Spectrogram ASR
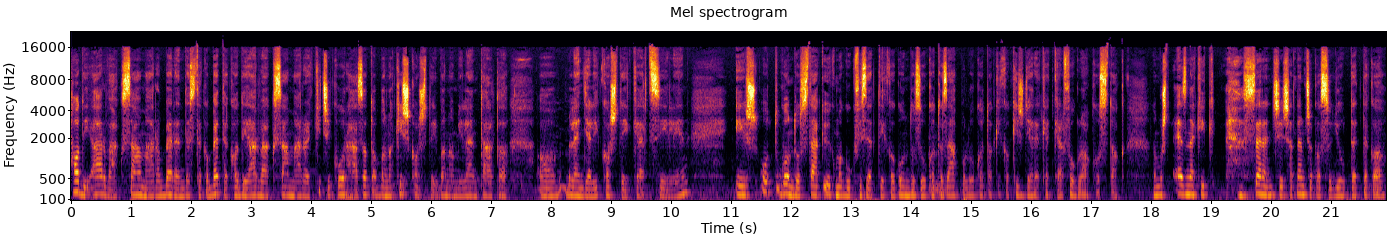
hadi árvák számára berendeztek, a beteg hadi árvák számára egy kicsi kórházat abban a kis kastélyban, ami lent állt a, a lengyeli kastélykert szélén, és ott gondozták, ők maguk fizették a gondozókat, az ápolókat, akik a kisgyerekekkel foglalkoztak. Na most ez nekik szerencsés, hát nem csak az, hogy jót tettek a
